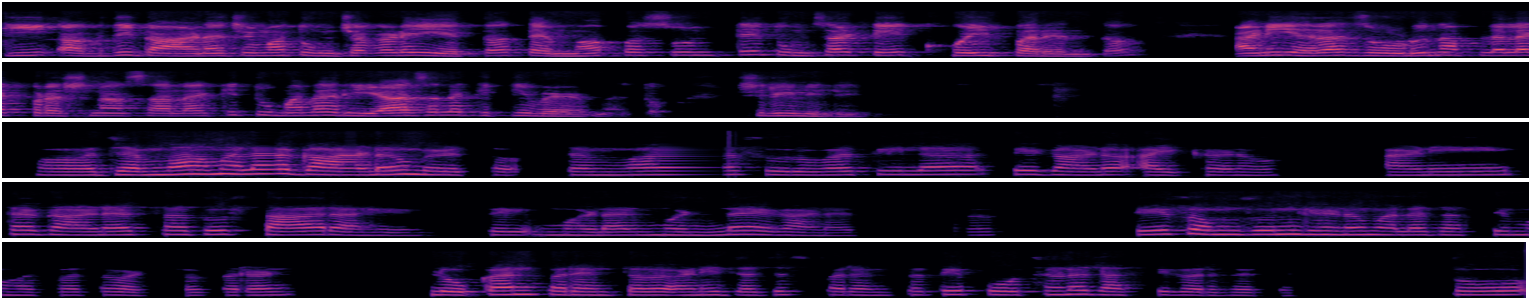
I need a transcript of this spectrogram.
की अगदी गाणं जेव्हा तुमच्याकडे येतं तेव्हापासून ते तुमचा टेक होईपर्यंत आणि याला जोडून आपल्याला एक प्रश्न असा आलाय की तुम्हाला रियाजला किती वेळ मिळतो? श्रीनिधी. जेव्हा आम्हाला गाणं मिळतं तेव्हा सुरुवातीला ते गाणं ऐकणं आणि त्या गाण्याचा जो सार आहे ते म्हणणं आहे गाण्यात ते समजून घेणं मला जास्ती महत्वाचं वाटतं. कारण लोकांपर्यंत आणि जजेस पर्यंत ते पोहोचणं जास्त गरजेचं आहे. सो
